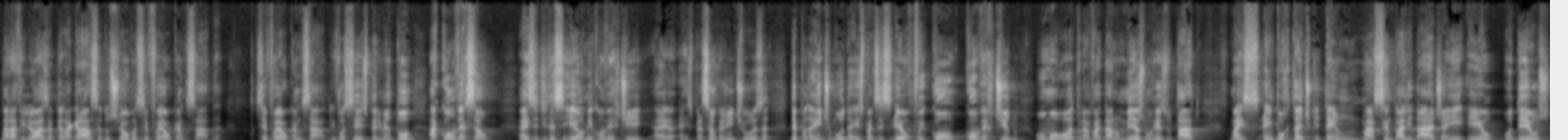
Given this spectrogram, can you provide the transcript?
maravilhosa, pela graça do Senhor, você foi alcançada. Você foi alcançado. E você experimentou a conversão. Aí você diz assim: Eu me converti, é a expressão que a gente usa. Depois a gente muda isso para dizer: assim, Eu fui convertido. Uma ou outra vai dar no mesmo resultado, mas é importante que tenha uma centralidade aí, eu ou Deus.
